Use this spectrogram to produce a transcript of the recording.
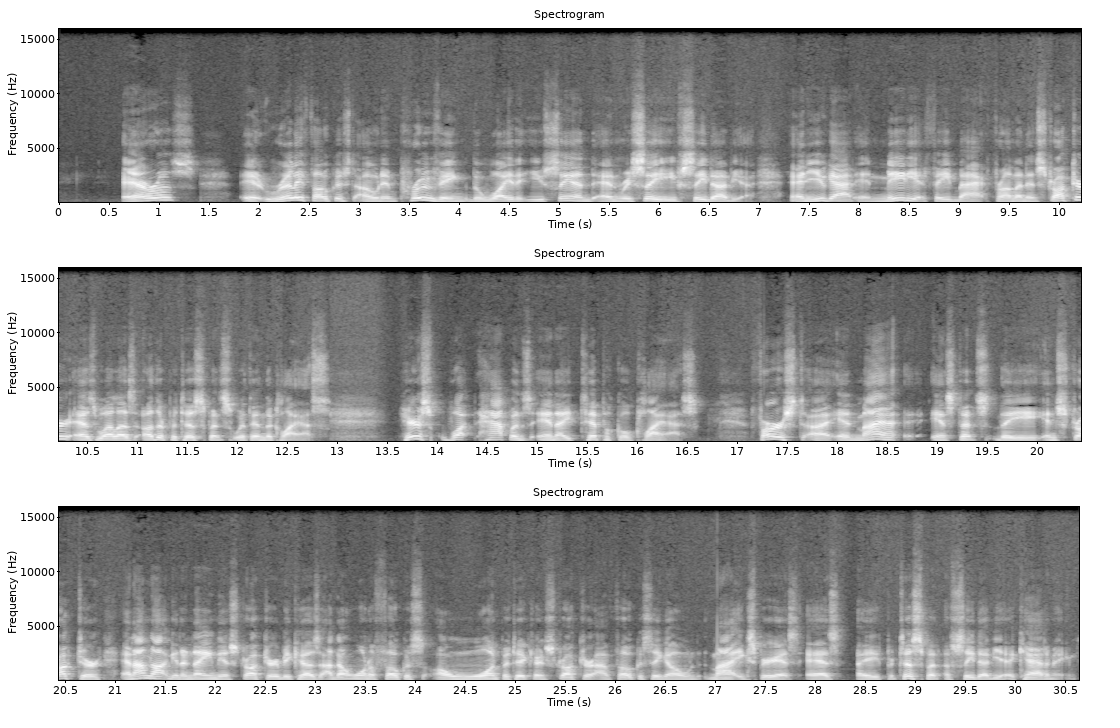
errors. It really focused on improving the way that you send and receive CW. And you got immediate feedback from an instructor as well as other participants within the class. Here's what happens in a typical class. First, uh, in my instance, the instructor, and I'm not going to name the instructor because I don't want to focus on one particular instructor. I'm focusing on my experience as a participant of CW Academy.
